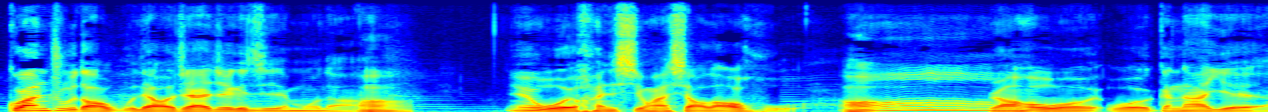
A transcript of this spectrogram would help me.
关注到《无聊斋》这个节目的？啊，因为我很喜欢小老虎，哦，然后我我跟他也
